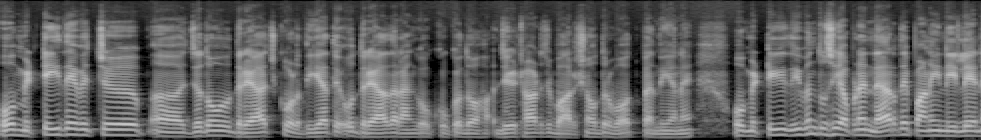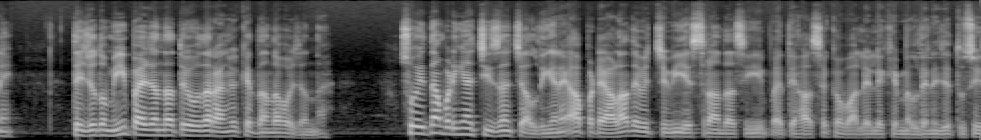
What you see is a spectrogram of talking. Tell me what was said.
ਉਹ ਮਿੱਟੀ ਦੇ ਵਿੱਚ ਜਦੋਂ ਦਰਿਆ 'ਚ ਘੁਲਦੀ ਹੈ ਤੇ ਉਹ ਦਰਿਆ ਦਾ ਰੰਗ, ਉਹ ਕਦੋਂ ਜੇਠ ਹਾੜ 'ਚ ਬਾਰਿਸ਼ਾਂ ਉਧਰ ਬਹੁਤ ਪੈਂਦੀਆਂ ਨੇ। ਉਹ ਮਿੱਟੀ ਈਵਨ ਤੁਸੀਂ ਆਪਣੇ ਨਹਿਰ ਦੇ ਪਾਣੀ ਨੀਲੇ ਨੇ ਤੇ ਜਦੋਂ ਮੀਂਹ ਪੈ ਜਾਂਦਾ ਤੇ ਉਹਦਾ ਰੰਗ ਕਿਦਾਂ ਦਾ ਹੋ ਜਾਂਦਾ? ਹੈ। ਸੋ ਇਦਾਂ ਬੜੀਆਂ ਚੀਜ਼ਾਂ ਚੱਲਦੀਆਂ ਨੇ। ਆ ਪਟਿਆਲਾ ਦੇ ਵਿੱਚ ਵੀ ਇਸ ਤਰ੍ਹਾਂ ਦਾ ਸੀ, ਇਤਿਹਾਸਕ ਹਵਾਲੇ ਲਿਖੇ ਮਿਲਦੇ ਨੇ। ਜੇ ਤੁਸੀਂ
